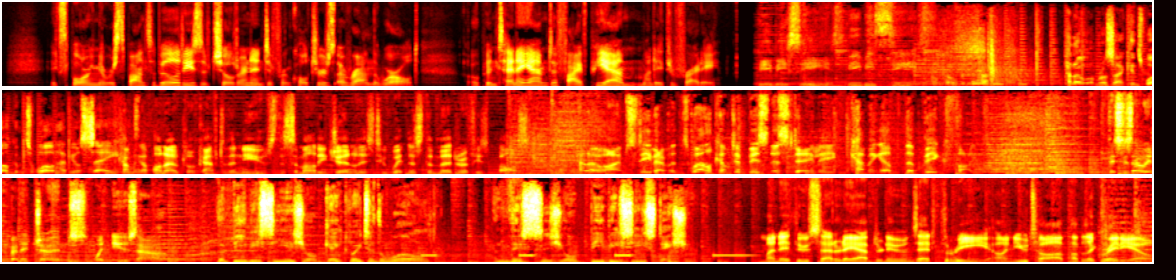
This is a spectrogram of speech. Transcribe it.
exploring the responsibilities of children in different cultures around the world. Open 10 a.m. to 5 p.m., Monday through Friday. BBC. BBC. Hello, I'm Ross Atkins. Welcome to World Have Your Say. Coming up on Outlook after the news, the Somali journalist who witnessed the murder of his boss. Hello, I'm Steve Evans. Welcome to Business Daily. Coming up, the big fight. This is Owen Bennett Jones with News Hour. The BBC is your gateway to the world, and this is your BBC station. Monday through Saturday afternoons at 3 on Utah Public Radio.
